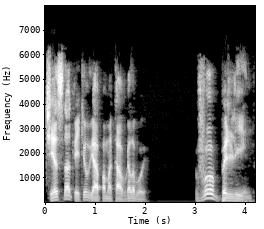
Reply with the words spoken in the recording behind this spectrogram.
Честно ответил я, помотав головой. Во, блин!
